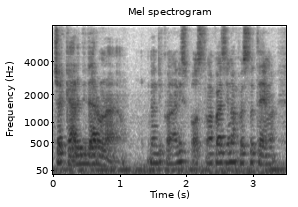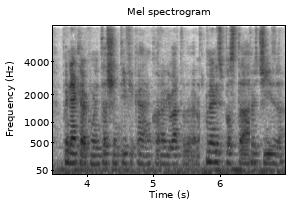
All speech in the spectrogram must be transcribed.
cercare di dare una, non dico una risposta, ma quasi no a questo tema. Poi neanche la comunità scientifica è ancora arrivata ad avere una risposta precisa.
